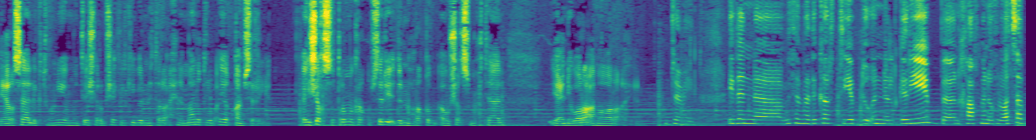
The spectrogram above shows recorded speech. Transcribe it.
يعني رسائل إلكترونية منتشرة بشكل كبير. ان ترى إحنا ما نطلب أي أرقام سرية. أي شخص يطلب منك رقم سري يدري إنه رقم أو شخص محتال يعني وراءه ما وراءه يعني. جميل. إذا مثل ما ذكرت يبدو أن القريب نخاف منه في الواتساب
